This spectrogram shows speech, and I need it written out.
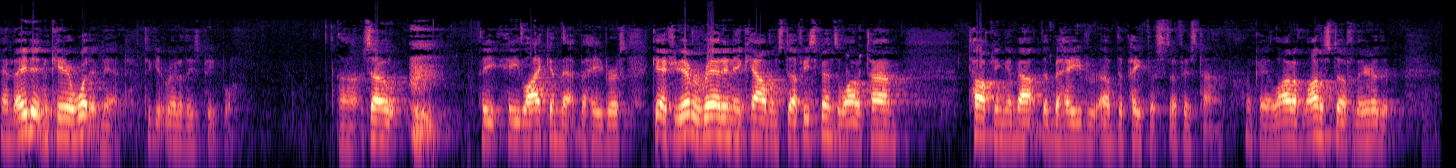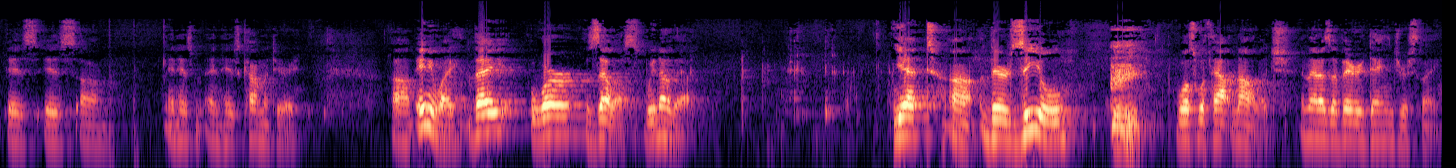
and they didn't care what it meant to get rid of these people. Uh, so he, he likened that behavior. Okay, if you've ever read any Calvin stuff, he spends a lot of time talking about the behavior of the papists of his time. Okay, a lot of a lot of stuff there that is is um, in his in his commentary. Um, anyway, they were zealous. We know that. Yet uh, their zeal was without knowledge, and that is a very dangerous thing.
